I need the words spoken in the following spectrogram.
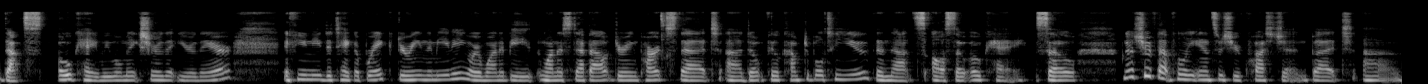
that's okay. We will make sure that you're there. If you need to take a break during the meeting or want to be want to step out during parts that uh, don't feel comfortable to you, then that's also okay. So, I'm not sure if that fully answers your question, but. Uh,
